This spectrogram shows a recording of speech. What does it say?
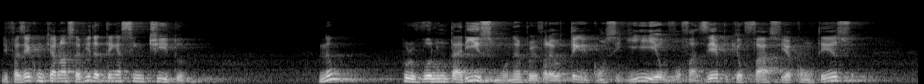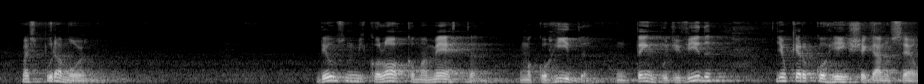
de fazer com que a nossa vida tenha sentido, não por voluntarismo, né, por falar eu tenho que conseguir, eu vou fazer porque eu faço e aconteço, mas por amor Deus me coloca uma meta, uma corrida, um tempo de vida e eu quero correr e chegar no céu,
